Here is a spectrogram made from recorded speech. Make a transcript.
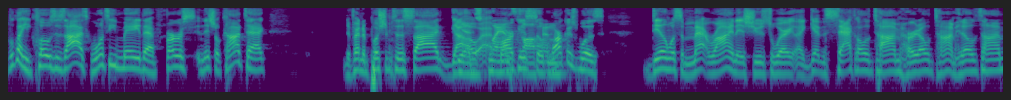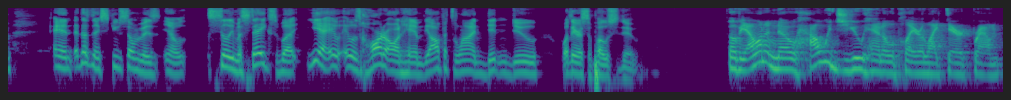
looked like he closed his eyes. Once he made that first initial contact, defender pushed him to the side. Got yeah, Marcus. So Marcus was dealing with some Matt Ryan issues to where like getting sacked all the time, hurt all the time, hit all the time and that doesn't excuse some of his you know silly mistakes, but yeah, it, it was harder on him. The offensive line didn't do what they were supposed to do. Ovi, I want to know how would you handle a player like Derrick Brown?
